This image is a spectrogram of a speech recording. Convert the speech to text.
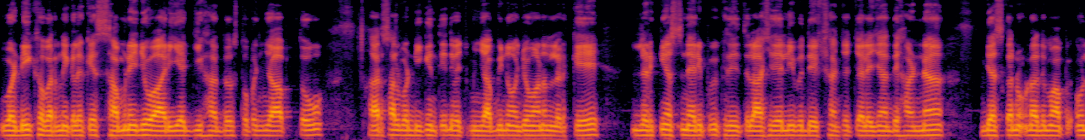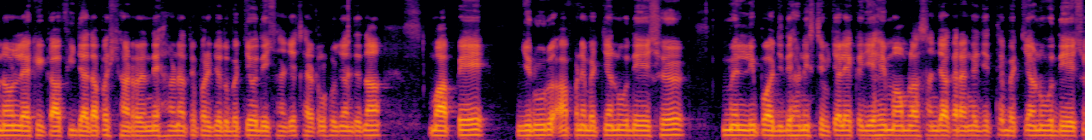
ਵੱਡੀ ਖਬਰ ਨਿਕਲ ਕੇ ਸਾਹਮਣੇ ਜੋ ਆ ਰਹੀ ਹੈ ਜੀ, ਹਾਂ ਦੋਸਤੋ, ਪੰਜਾਬ ਤੋਂ ਹਰ ਸਾਲ ਵੱਡੀ ਗਿਣਤੀ ਦੇ ਵਿੱਚ ਪੰਜਾਬੀ ਨੌਜਵਾਨ ਲੜਕੇ, ਲੜਕੀਆਂ ਸੁਨਹਿਰੀ ਭਵਿੱਖ ਦੀ ਤਲਾਸ਼ ਦੇ ਲਈ ਵਿਦੇਸ਼ਾਂ 'ਚ ਚਲੇ ਜਾਂਦੇ ਹਨ, ਜਿਸ ਕਾਰਨ ਉਹਨਾਂ ਦੇ ਮਾਪੇ ਉਹਨਾਂ ਨੂੰ ਲੈ ਕੇ ਕਾਫੀ ਜ਼ਿਆਦਾ ਪਰੇਸ਼ਾਨ ਰਹਿੰਦੇ ਹਨ ਅਤੇ ਪਰ ਜਦੋਂ ਬੱਚੇ ਵਿਦੇਸ਼ਾਂ 'ਚ ਸੈਟਲ ਹੋ ਜਾਂਦੇ ਤਾਂ ਮਾਪੇ ਜ਼ਰੂਰ ਆਪਣੇ ਬੱਚਿਆਂ ਨੂੰ ਵਿਦੇਸ਼ ਮਿਲਣ ਲਈ ਪੁੱਜਦੇ ਹਨ। ਇਸ ਦੇ ਵਿਚਾਲੇ ਇੱਕ ਅਜਿਹਾ ਮਾਮਲਾ ਸਾਂਝਾ ਕਰਾਂਗੇ ਜਿੱਥੇ ਬੱਚਿਆਂ ਨੂੰ ਵਿਦੇਸ਼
